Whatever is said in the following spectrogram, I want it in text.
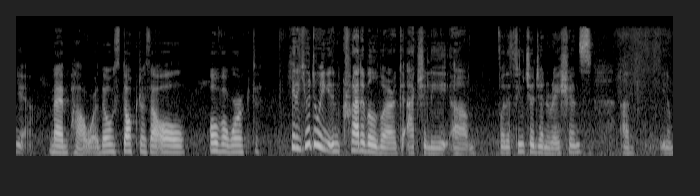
yeah. manpower. Those doctors are all overworked. You're doing incredible work actually um, for the future generations. Uh, you know,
